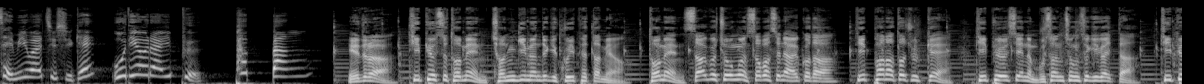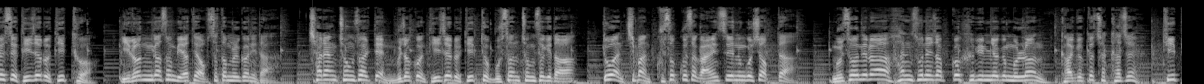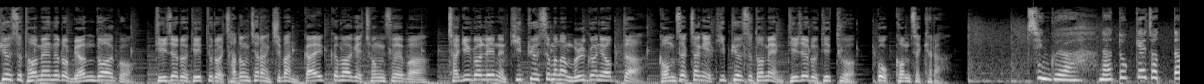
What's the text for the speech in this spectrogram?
재미와 지식의 오디오 라이프 팟빵 얘들아, TPOS 더맨 전기 면도기 구입했다며. 더맨 싸고 좋은 건 써봤으니 알 거다. 팁 하나 더 줄게. TPOS에는 무선 청소기가 있다. TPOS 디제로 D2. 이런 가성비 여태 없었던 물건이다. 차량 청소할 땐 무조건 디제로 D2 무선 청소기다. 또한 집안 구석구석 안 쓰이는 곳이 없다. 무선이라 한 손에 잡고 흡입력은 물론 가격도 착하지. TPOS 더맨으로 면도 하고 디제로 D2로 자동차랑 집안 깔끔하게 청소해봐. 자기 관리에는 TPOS만한 물건이 없다. 검색창에 TPOS 더맨 디제로 D2 꼭 검색해라. 친구야, 나 또 깨졌다.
